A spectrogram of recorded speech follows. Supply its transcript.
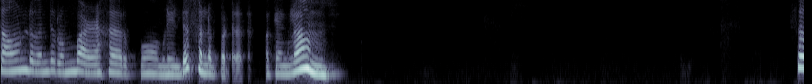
சவுண்ட் வந்து ரொம்ப அழகா இருக்கும் அப்படின்ட்டு சொல்லப்படுறது. ஓகேங்களா? ஸோ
